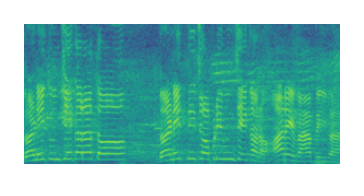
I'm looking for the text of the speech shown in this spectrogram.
ગણિત ઊંચે કરો તો? ગણિતની ચોપડી ઊંચે કરો. અરે વાહ ભાઈ વાહ.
